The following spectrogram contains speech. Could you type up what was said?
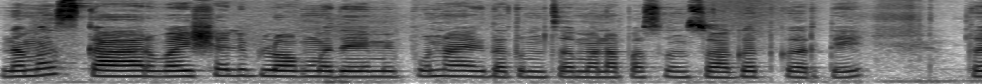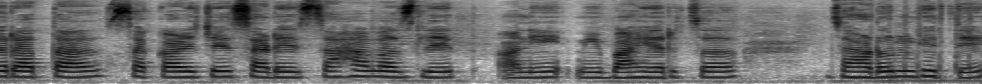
नमस्कार वैशाली ब्लॉगमध्ये मी पुन्हा एकदा तुमचं मनापासून स्वागत करते. तर आता सकाळचे साडेसहा वाजलेत आणि मी बाहेरचं झाडून घेते.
